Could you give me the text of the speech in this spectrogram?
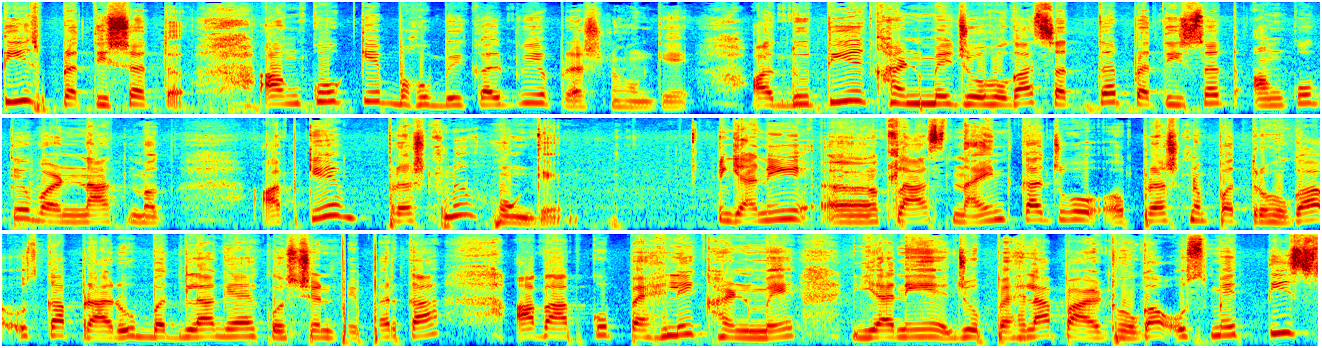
तीस प्रतिशत अंकों के बहुविकल्पीय प्रश्न होंगे और द्वितीय खंड में जो होगा, सत्तर प्रतिशत अंकों के वर्णात्मक आपके प्रश्न होंगे। यानी क्लास नाइन्थ का जो प्रश्न पत्र होगा, उसका प्रारूप बदला गया है क्वेश्चन पेपर का। अब आपको पहले खंड में, यानी जो पहला पार्ट होगा, उसमें तीस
